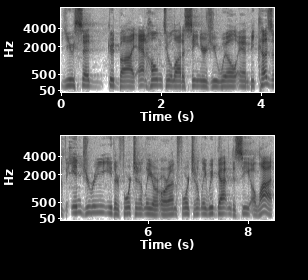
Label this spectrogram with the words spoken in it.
You said goodbye at home to a lot of seniors, you will. And because of injury, either fortunately or, or unfortunately, we've gotten to see a lot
